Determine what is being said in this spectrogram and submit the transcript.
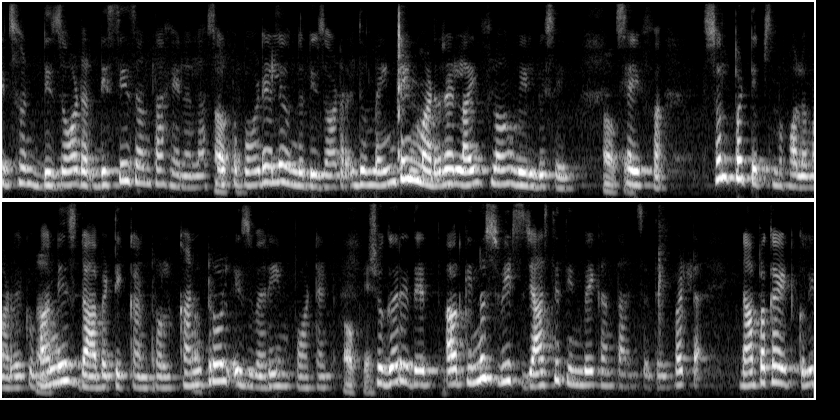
ಇಟ್ಸ್ ಒಂದು ಡಿಸಾರ್ಡರ್ ಡಿಸೀಸ್ ಅಂತ ಹೇಳಲ್ಲ. ಸ್ವಲ್ಪ ಬಾಡಿಯಲ್ಲಿ ಒಂದು ಡಿಸಾರ್ಡರ್ ಇದು ಮೈಂಟೈನ್ ಮಾಡಿದ್ರೆ life long will be safe safe ಸ್ವಲ್ಪ ಟಿಪ್ಸ್ ಫಾಲೋ ಮಾಡಬೇಕು. One is diabetic control control is very important sugar ಇದೆ. ಅವ್ರಿಗೆ ಇನ್ನೂ ಸ್ವೀಟ್ಸ್ ಜಾಸ್ತಿ ತಿನ್ಬೇಕಂತ ಅನ್ಸುತ್ತೆ. ಬಟ್ ಜ್ಞಾಪಕ ಇಟ್ಕೊಳ್ಳಿ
